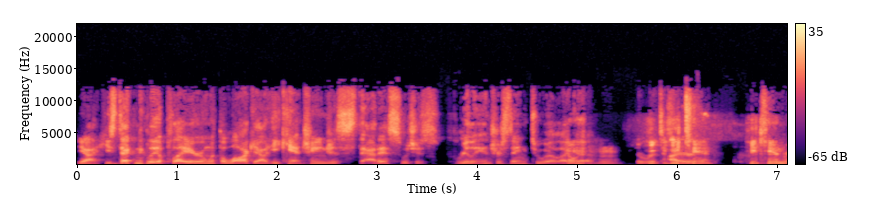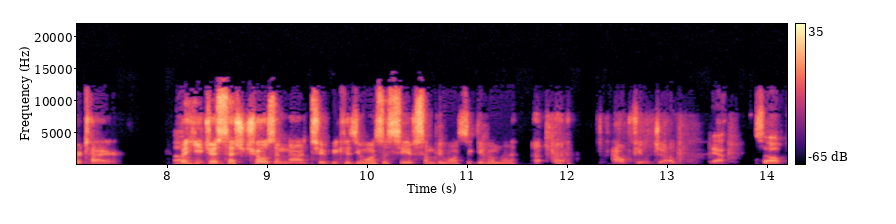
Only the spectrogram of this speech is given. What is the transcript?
Yeah, he's technically a player, and with the lockout, he can't change his status, which is really interesting. To a like No, a, Mhm. to He, retire. he can. He can retire, Oh, but he just has chosen not to because he wants to see if somebody wants to give him a, a, a outfield job. Yeah, so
